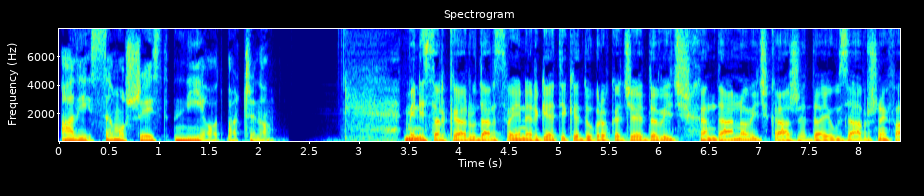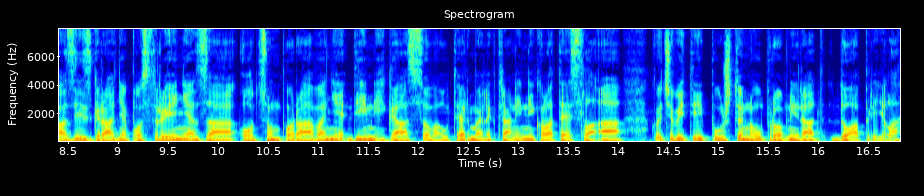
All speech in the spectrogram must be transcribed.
ali samo šest nije odbačeno. Ministarka rudarstva i energetike Dubrovka Đedović Handanović kaže da je u završnoj fazi izgradnja postrojenja za odsumporavanje dimnih gasova u termoelektrani Nikola Tesla A, koje će biti pušteno u probni rad do aprila.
